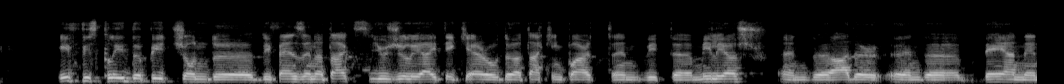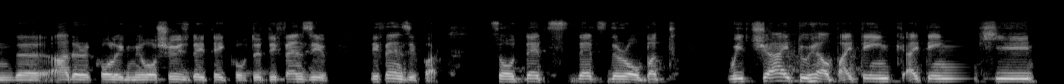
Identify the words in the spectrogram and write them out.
if we split the pitch on the defense and attacks, usually I take care of the attacking part and with uh, Miljas and the other and uh, Dejan and the other colleague Milosevic, they take of the defensive defensive part. So that's that's the role. But we try to help. I think I think he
